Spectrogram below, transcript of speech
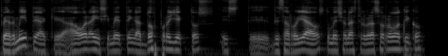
permite a que ahora INCIME tenga dos proyectos este, desarrollados. Tú mencionaste el brazo robótico,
